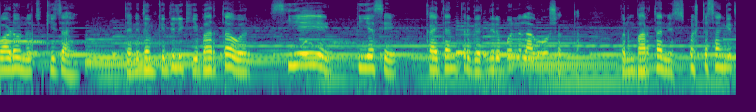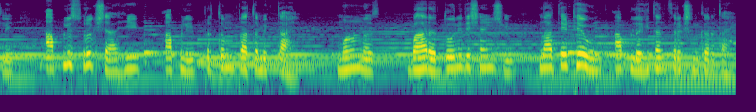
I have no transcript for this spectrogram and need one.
वाढवणं चुकीचं आहे. त्यांनी धमकी दिली की भारतावर C A T S A कायद्यांतर्गत निर्बंध लागू होऊ शकतात. पण भारताने स्पष्ट सांगितले आपली सुरक्षा ही आपली प्रथम प्राथमिकता आहे. म्हणूनच भारत दोन्ही देशांशी नाते ठेवून आपलं हितांचं रक्षण करत आहे.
